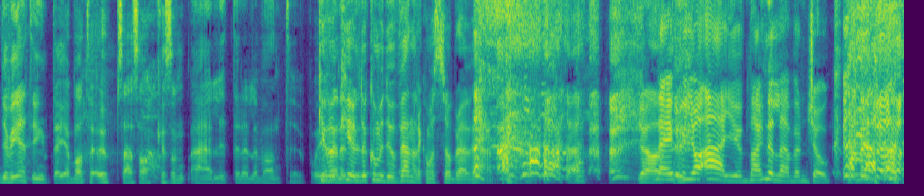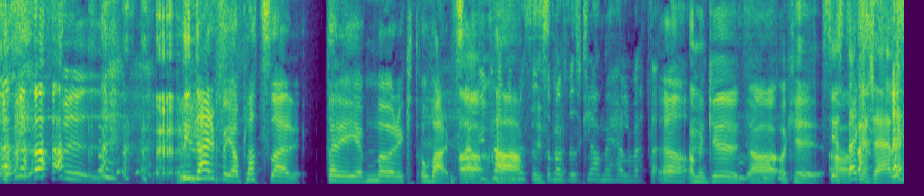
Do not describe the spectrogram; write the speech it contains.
jag vet inte, jag bara tar upp så här saker som är lite relevant typ. Och Gud vad kul, det- då kommer du och vännerna komma så bra överens. Ja, Nej för jag är ju 9-11 joke. Fy. Det är därför jag platsar där det är mörkt och varmt. Ja. Vi pratar Ah, precis som det. att vi skulle hamna i helvetet. Ja. Ja men gud, ja okej. Ses ja. där kanske eller?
